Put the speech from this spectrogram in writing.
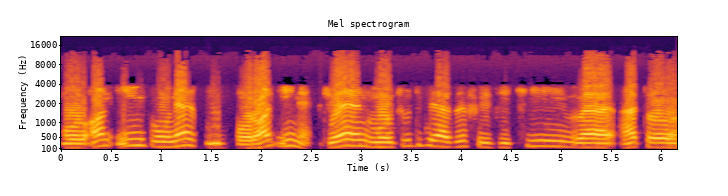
قرآن این گونه قرآن اینه. جن موجودی از فیزیکی و حتی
